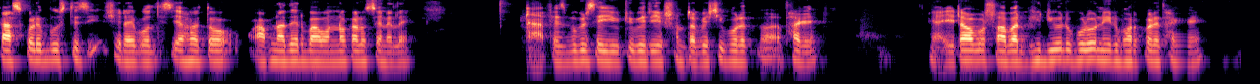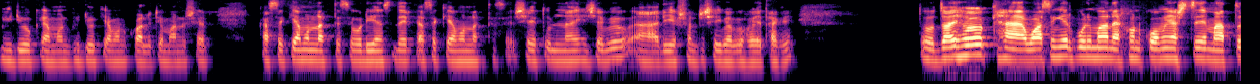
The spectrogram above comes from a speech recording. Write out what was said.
কাজ করে বুঝতেছি সেটাই বলতেছি। হয়তো আপনাদের বা অন্য কারও চ্যানেলে চেয়ে YouTube এর রিঅ্যাকশনটা বেশি পড়ে থাকে। হ্যাঁ, এটা অবশ্য আবার ভিডিওর উপরেও নির্ভর করে থাকে। ভিডিও কেমন, ভিডিও কেমন কোয়ালিটি মানুষের কাছে কেমন লাগতেছে, অডিয়েন্সদের কাছে কেমন লাগতেছে সে তুলনায় হিসেবেও আ রিঅ্যাকশনটা সেইভাবে হয়ে থাকে। তো যাই হোক হ্যাঁ, ওয়াচিং এর পরিমাণ এখন কমে আসছে। মাত্র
